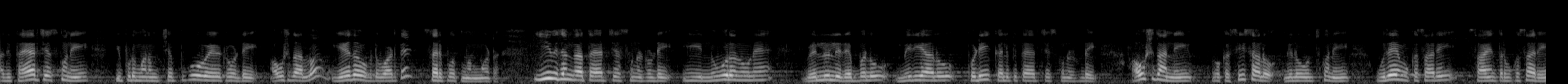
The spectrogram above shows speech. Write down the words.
అది తయారు చేసుకొని ఇప్పుడు మనం చెప్పుకోబోయేటువంటి ఔషధాల్లో ఏదో ఒకటి వాడితే సరిపోతుందన్నమాట. ఈ విధంగా తయారు చేసుకున్నటువంటి ఈ నువ్వుల నూనె వెల్లుల్లి రెబ్బలు మిరియాలు పొడి కలిపి తయారు చేసుకున్నటువంటి ఔషధాన్ని ఒక సీసాలో నిలువ ఉంచుకొని ఉదయం ఒకసారి సాయంత్రం ఒకసారి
